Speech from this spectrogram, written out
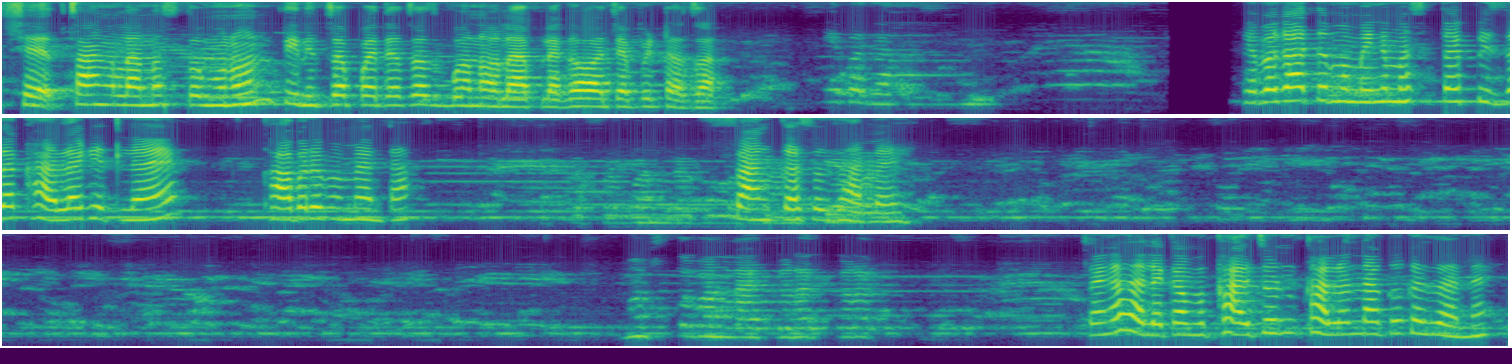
शे चांगला नसतो म्हणून तिने चपात्याचाच बनवला आपल्या गव्हाच्या पिठाचा. हे बघा. हे बघा आता मम्मीने मस्त पिझ्झा खायला घेतलाय. खा बरं मम्मी आता. सांग कसं झालंय. मस्त बनलाय कडक कडक. सांगा झालं का मग? खालचून खालून दाखव का झालंय.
